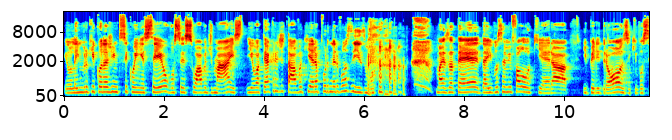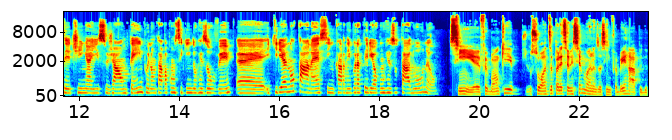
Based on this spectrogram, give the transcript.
Eu lembro que quando a gente se conheceu, você suava demais e eu até acreditava que era por nervosismo. Mas até daí você me falou que era hiperidrose, que você tinha isso já há um tempo e não estava conseguindo resolver. É, e queria notar, né, se em carnívora teria algum resultado ou não. Sim, foi bom que o suor desapareceu em semanas, assim, foi bem rápido.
